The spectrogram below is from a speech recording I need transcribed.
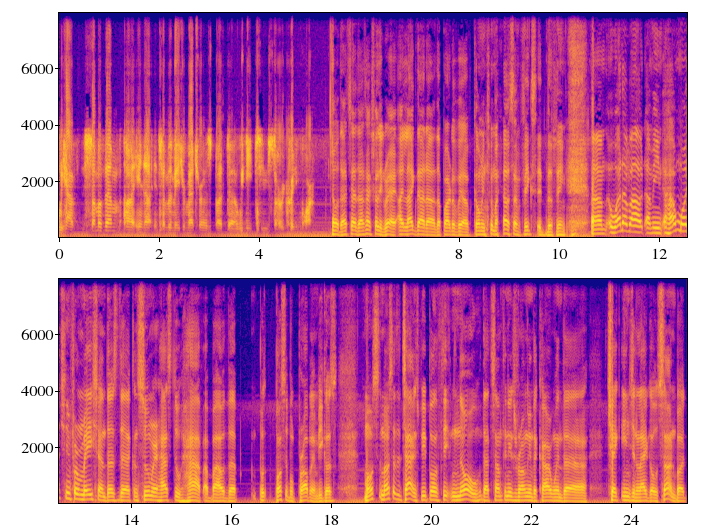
we have some of them uh, in uh, in some of the major metros, but we need to start recruiting more. Oh, that's uh, that's actually great. I, I like that uh, the part of uh, coming to my house and fix it. The thing. Um, what about? I mean, how much information does the consumer has to have about the possible problem? Because most most of the times people know that something is wrong in the car when the check engine light goes on, but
